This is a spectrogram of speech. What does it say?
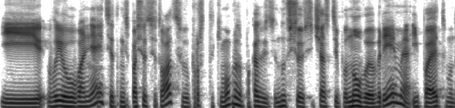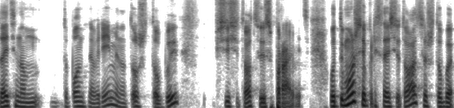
И вы его увольняете, это не спасет ситуацию, вы просто таким образом показываете, ну все, сейчас типа новое время, и поэтому дайте нам дополнительное время на то, чтобы всю ситуацию исправить. Вот ты можешь себе представить ситуацию, чтобы,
